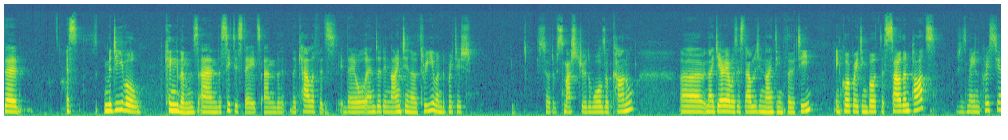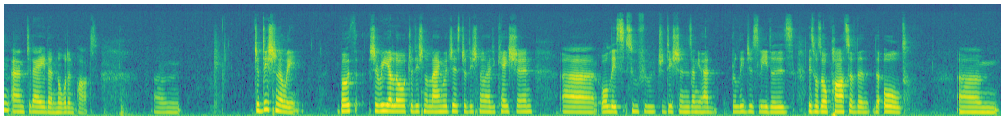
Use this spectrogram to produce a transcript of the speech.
the medieval kingdoms and the city states and the, the caliphates, they all ended in 1903 when the British sort of smashed through the walls of Kano. Uh, Nigeria was established in 1913, incorporating both the southern parts, which is mainly Christian, and today the northern parts. Um, traditionally, both Sharia law, traditional languages, traditional education, uh, all these Sufi traditions, and you had religious leaders. This was all part of the the old um,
